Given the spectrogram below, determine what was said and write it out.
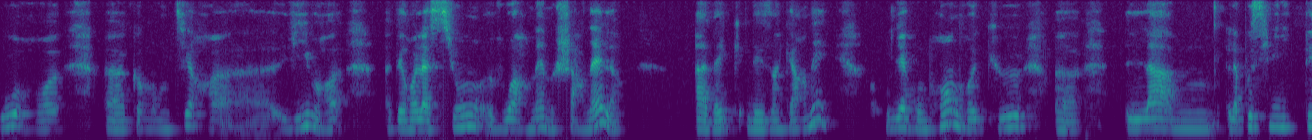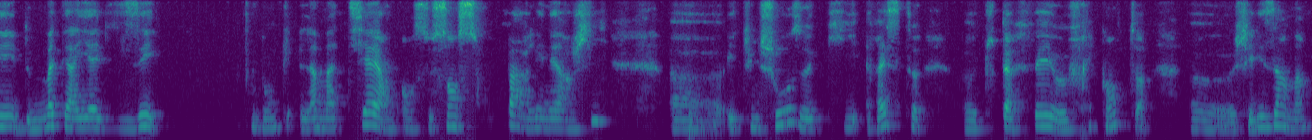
pour, comment dire, vivre des relations, voire même charnelles, avec des incarnés. Il faut bien comprendre que la, la possibilité de matérialiser donc la matière, en ce sens par l'énergie, euh, est une chose qui reste euh, tout à fait euh, fréquente chez les âmes. Hein.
